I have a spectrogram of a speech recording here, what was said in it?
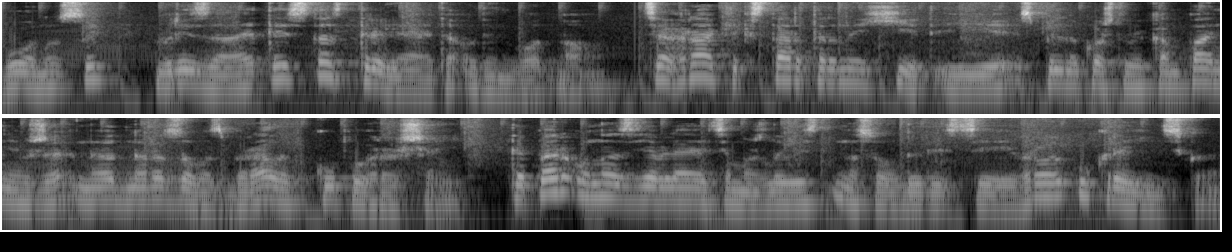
бонуси, врізаєтесь та стріляєте один в одного. Ця гра кікстартерний хід, і спільнокоштові кампанії вже неодноразово збирали купу грошей. Тепер у нас з'являється можливість насолодитись цією грою українською.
